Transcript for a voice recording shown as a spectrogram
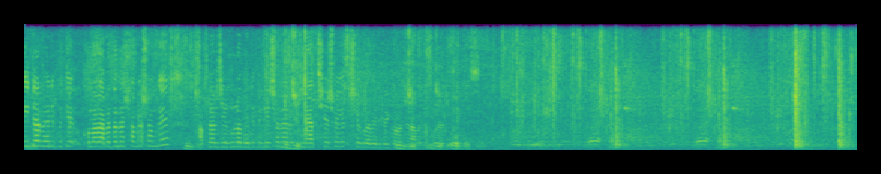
এইটার ভেরিফিকে খোলার আবেদনের সঙ্গে সঙ্গে আপনার যেগুলো ভেরিফিকেশনের মেয়াদ শেষ হয়ে গেছে সেগুলো ভেরিফাই করার আবেদন করে よかった。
